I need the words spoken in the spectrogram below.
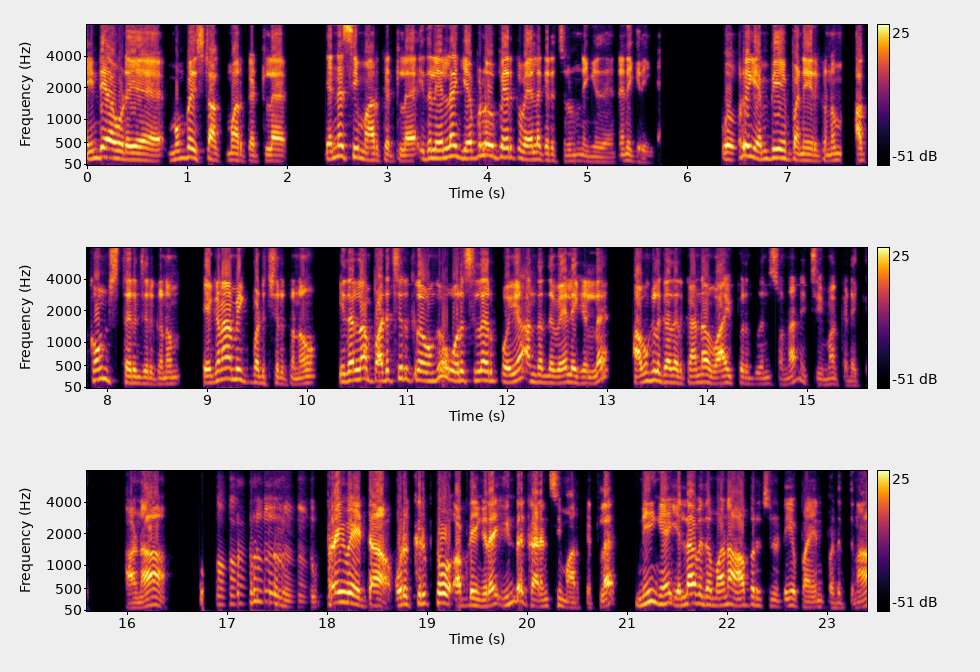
இந்தியாவுடைய மும்பை ஸ்டாக் மார்க்கெட்ல என்எஸ்சி மார்க்கெட்ல இதுல எல்லாம் எவ்வளவு பேருக்கு வேலை கிடைச்சிடும் நீங்க நினைக்கிறீங்க? ஒரு எம்பிஏ பண்ணியிருக்கணும் அக்கௌண்ட்ஸ் தெரிஞ்சிருக்கணும் எக்கனாமிக் படிச்சிருக்கணும் இதெல்லாம் படிச்சிருக்கிறவங்க ஒரு சிலர் போய் அந்தந்த வேலைகள்ல அவங்களுக்கு அதற்கான வாய்ப்பு இருந்ததுன்னு சொன்னா நிச்சயமா கிடைக்கும். ஆனா ஒரு பிரைவேட்டா ஒரு கிரிப்டோ அப்படிங்கிற இந்த கரன்சி மார்க்கெட்ல நீங்க எல்லா விதமான ஆப்பர்ச்சுனிட்டியை பயன்படுத்தினா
